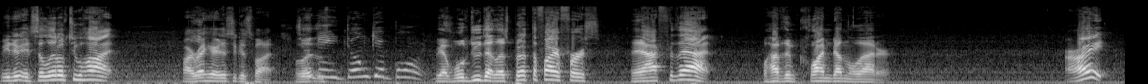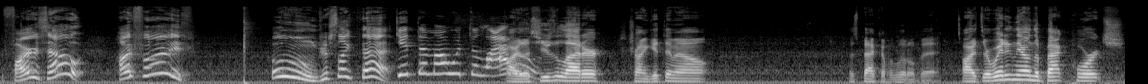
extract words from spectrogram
We need to, it's a little too hot. All right, right here. This is a good spot. So Let- they don't get burned. Yeah, we'll do that. Let's put out the fire first, and after that, we'll have them climb down the ladder. All right, fire's out. High five. Boom, just like that. Get them out with the ladder. All right, let's use the ladder to try and get them out. Let's back up a little bit. All right, they're waiting there on the back porch.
